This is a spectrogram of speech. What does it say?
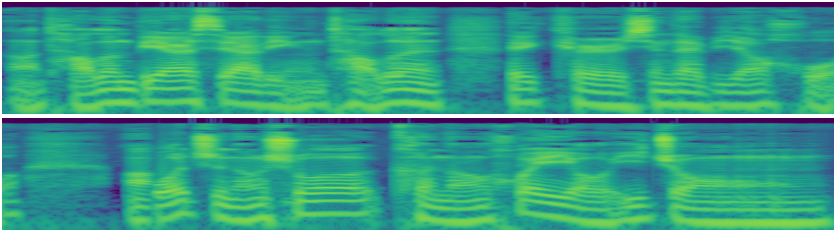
啊，讨论 BRC 二零，讨论 Faker 现在比较火啊，我只能说可能会有一种。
